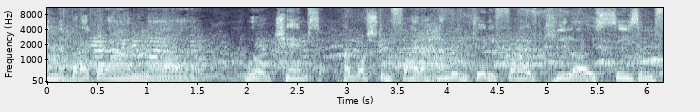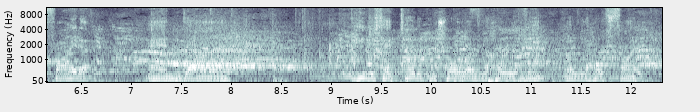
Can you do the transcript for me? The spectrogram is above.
in the Barakudan uh, world champs. I watched him fight a 135 kilo seasoned fighter, and uh, he just had total control over the whole event, over the whole fight.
